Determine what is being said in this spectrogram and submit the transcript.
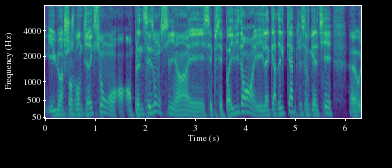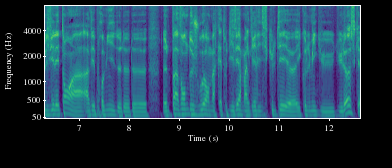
il y a eu un changement de direction en, en pleine saison aussi, hein, et c'est, c'est pas évident. Et il a gardé le cap, Christophe Galtier. Euh, Olivier Létang a, avait promis de, de, de, de, ne pas vendre de joueurs en mercato d'hiver malgré les difficultés euh, économiques du, du LOSC.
